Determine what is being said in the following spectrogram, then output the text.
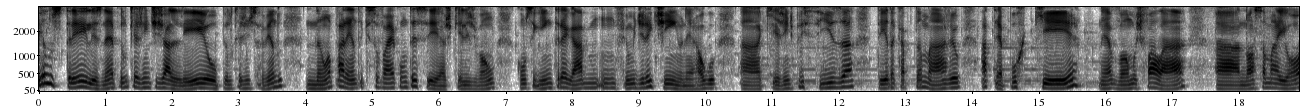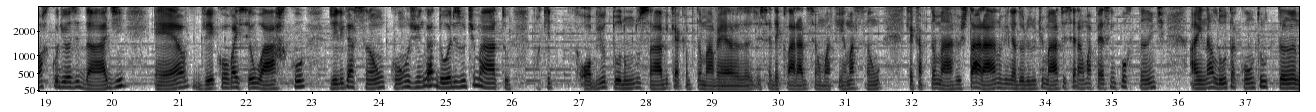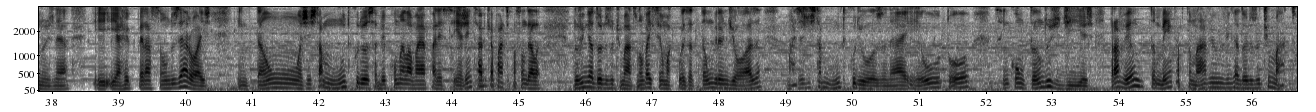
Pelos trailers, né, pelo que a gente já leu, pelo que a gente está vendo, não aparenta que isso vai acontecer. Acho que eles vão conseguir entregar um filme direitinho, né? Algo ah, que a gente precisa ter da Capitã Marvel, até porque, né, vamos falar a nossa maior curiosidade é ver qual vai ser o arco de ligação com os Vingadores Ultimato, porque óbvio, todo mundo sabe que a Capitã Marvel, isso é declarado, isso é uma afirmação, que a Capitã Marvel estará no Vingadores Ultimato e será uma peça importante aí na luta contra o Thanos, né? E, e a recuperação dos heróis. Então a gente está muito curioso saber como ela vai aparecer. A gente sabe que a participação dela no Vingadores Ultimato não vai ser uma coisa tão grandiosa, mas a gente está muito curioso, né? Eu tô assim contando os dias para ver também a Capitã Marvel e os Vingadores Ultimato.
